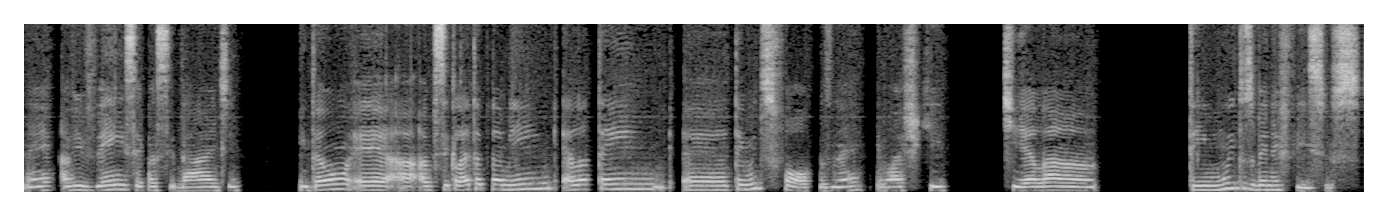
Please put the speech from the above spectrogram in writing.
né, a vivência com a cidade. Então, é, a, a bicicleta, para mim, ela tem, é, tem muitos focos, né? Eu acho que, que ela tem muitos benefícios.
